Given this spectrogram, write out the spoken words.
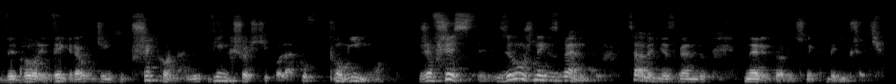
Wybory wygrał dzięki przekonaniu większości Polaków, pomimo, że wszyscy z różnych względów, wcale nie względów merytorycznych, byli przeciw.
